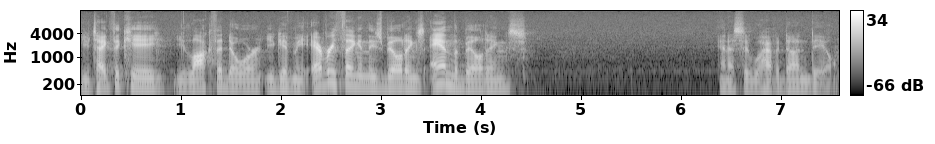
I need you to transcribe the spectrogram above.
You take the key, you lock the door, you give me everything in these buildings and the buildings. And I said, We'll have a done deal.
